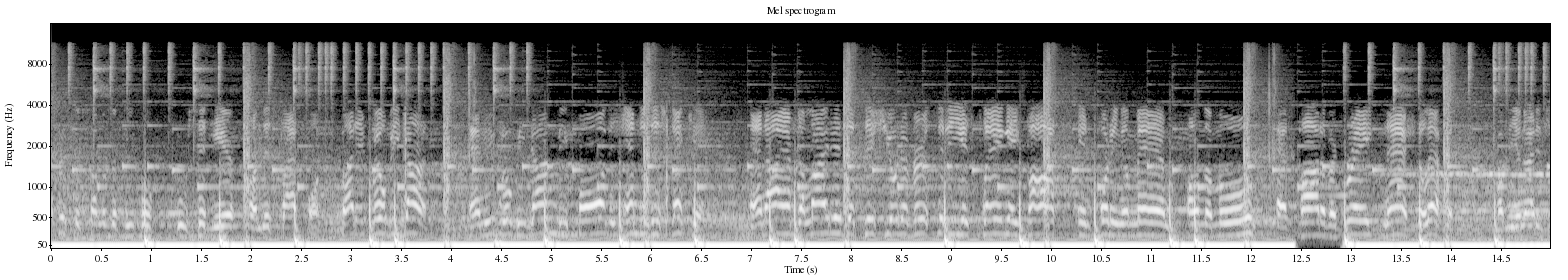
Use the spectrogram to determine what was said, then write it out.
habits of some of the people who sit here on this platform. But it will be done, and it will be done before the end of this decade. And I am delighted that this university is playing a part in putting a man on the moon as part of a great national effort of the United States.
